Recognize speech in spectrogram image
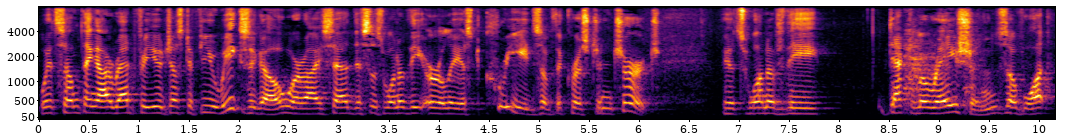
with something I read for you just a few weeks ago, where I said this is one of the earliest creeds of the Christian church. It's one of the declarations of what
